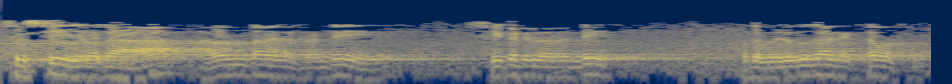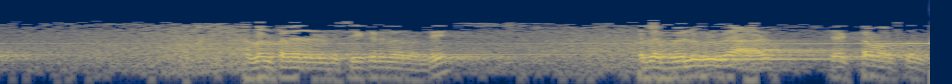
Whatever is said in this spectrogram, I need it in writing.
సృష్టి ఒక అనంతమైనటువంటి చీకటిలో నుండి ఒక వెలుగుగా వ్యక్తమవుతుంది అనంతమైనటువంటి చీకటిలో నుండి ఒక వెలుగుగా వ్యక్తం అవుతుంది.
